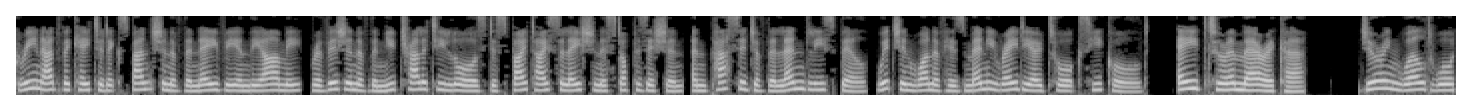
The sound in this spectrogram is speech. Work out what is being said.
Green advocated expansion of the Navy and the Army, revision of the neutrality laws despite isolationist opposition, and passage of the Lend-Lease Bill, which in one of his many radio talks he called, "'Aid to America' During World War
